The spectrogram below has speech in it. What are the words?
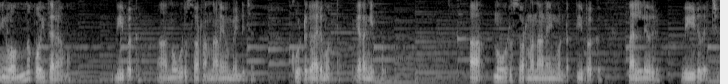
നിങ്ങൾ ഒന്ന് പോയി തരാമോ? ദീപക് ആ നൂറ് സ്വർണ നാണയം മേടിച്ച് കൂട്ടുകാരുമൊത്ത് ഇറങ്ങിപ്പോയി. ആ നൂറ് സ്വർണ നാണയം കൊണ്ട് ദീപക് നല്ലൊരു വീട് വെച്ചു.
